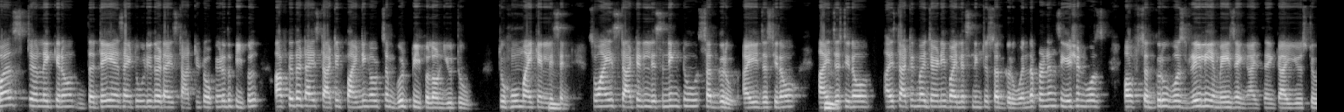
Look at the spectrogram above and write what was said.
first uh, like you know the day as i told you that i started talking to the people after that i started finding out some good people on youtube to whom i can mm. listen so i started listening to sadhguru i just you know i mm. just you know i started my journey by listening to sadhguru and the pronunciation was of sadhguru was really amazing i think i used to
